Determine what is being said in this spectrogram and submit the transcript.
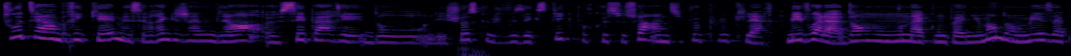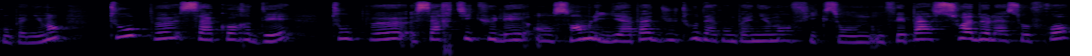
Tout est imbriqué, mais c'est vrai que j'aime bien euh, séparer dans les choses que je vous explique pour que ce soit un petit peu plus clair. Mais voilà, dans mon accompagnement, dans mes accompagnements, tout peut s'accorder, tout peut s'articuler ensemble. Il n'y a pas du tout d'accompagnement fixe. On ne fait pas soit de la sophro,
